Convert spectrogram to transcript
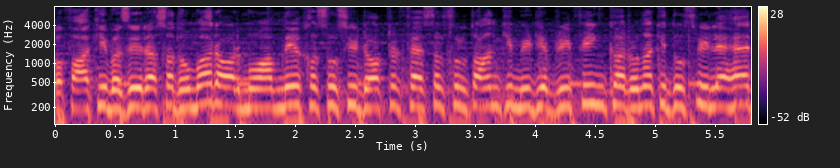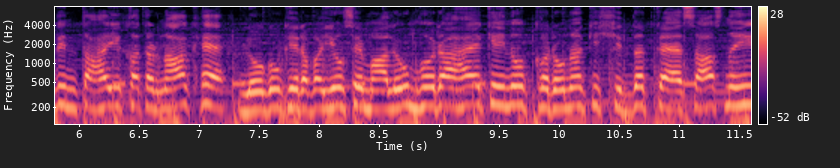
वफाकी वज़ीर असद उमर और मुआवन खसूसी डॉक्टर फैसल सुल्तान की मीडिया ब्रीफिंग कोरोना की दूसरी लहर इंतहाई खतरनाक है। लोगों के रवैयों से मालूम हो रहा है कि इन्होंने कोरोना की शिद्दत का एहसास नहीं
